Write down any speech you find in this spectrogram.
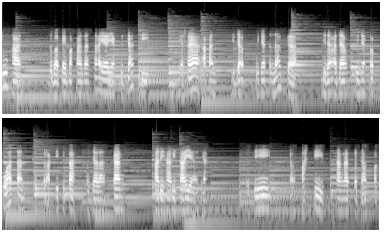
Tuhan sebagai makanan saya yang sejati, ya saya akan tidak punya tenaga, tidak ada punya kekuatan untuk beraktivitas menjalankan hari-hari saya ya. Jadi ya, pasti sangat berdampak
